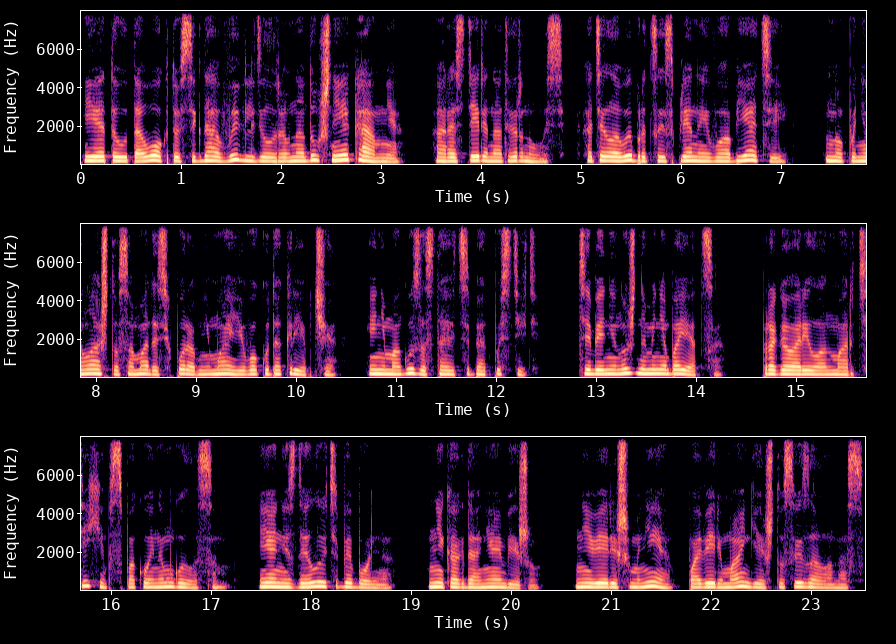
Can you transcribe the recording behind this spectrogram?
И это у того, кто всегда выглядел равнодушнее камня. А растерянно отвернулась. Хотела выбраться из плена его объятий, но поняла, что сама до сих пор обнимаю его куда крепче, и не могу заставить себя отпустить. «Тебе не нужно меня бояться», — проговорил Анмар тихим, спокойным голосом. «Я не сделаю тебе больно. Никогда не обижу. Не веришь мне, поверь магии, что связала нас.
